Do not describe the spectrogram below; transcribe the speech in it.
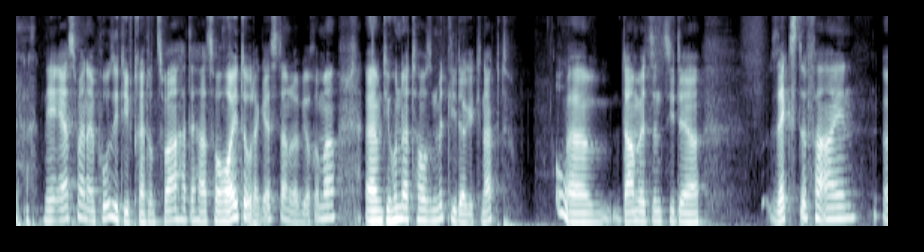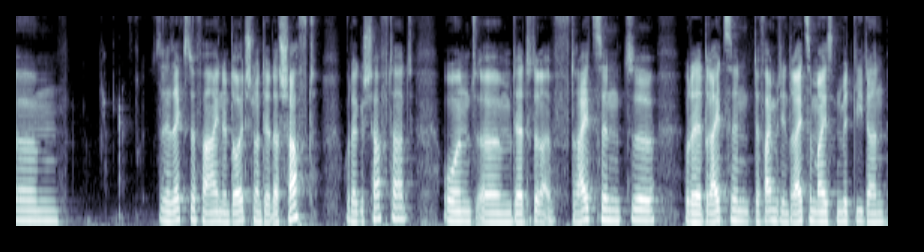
nee, erstmal in einen Positivtrend. Und zwar hat der HSV heute oder gestern oder wie auch immer ähm, die 100.000 Mitglieder geknackt. Oh. Ähm, damit sind sie der sechste Verein, ähm, der sechste Verein in Deutschland, der das schafft oder geschafft hat. Und ähm, der 13. oder der 13. der Verein mit den 13 meisten Mitgliedern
